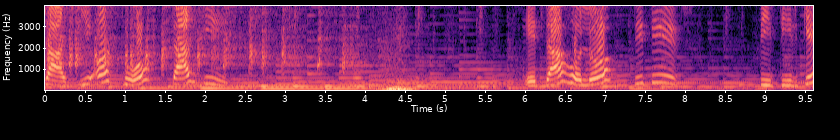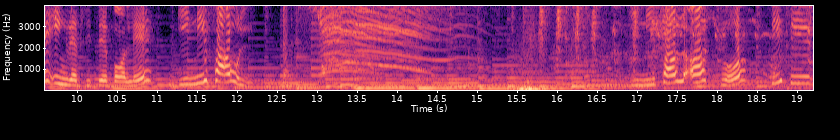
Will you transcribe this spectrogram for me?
টার্কি অর্থ টার্কি। এটা হলো তিতির। তিতিরকে ইংরেজিতে বলে গিনি ফাউল। গিনি ফাউল অর্থ তিতির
